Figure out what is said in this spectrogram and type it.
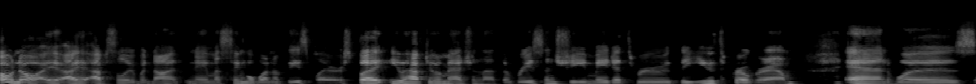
Oh no, I, I absolutely would not name a single one of these players. But you have to imagine that the reason she made it through the youth program and was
